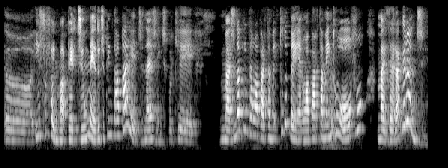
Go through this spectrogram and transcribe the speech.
uh, isso foi uma. Perdi o medo de pintar a parede, né, gente? Porque imagina pintar um apartamento. Tudo bem, era um apartamento ovo, mas era grande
